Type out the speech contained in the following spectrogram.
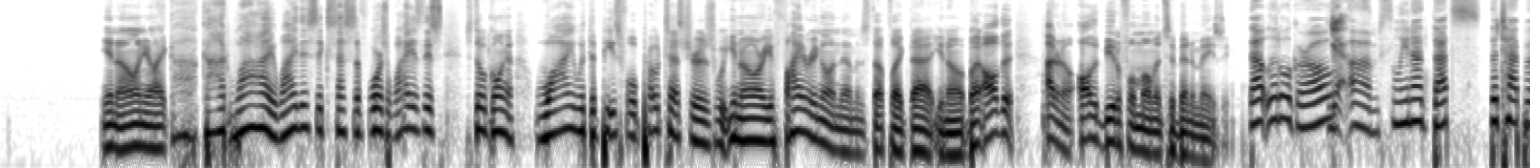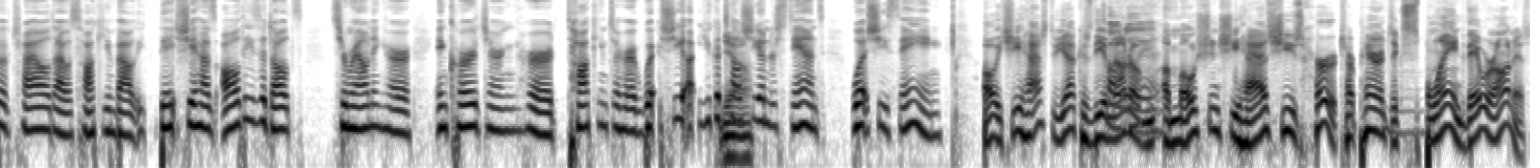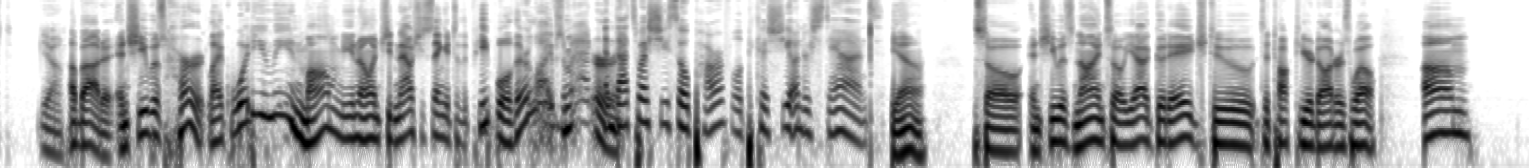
you know, and you're like, oh, God, why? Why this excessive force? Why is this still going on? Why with the peaceful protesters, you know, are you firing on them and stuff like that, you know? But all the, I don't know, all the beautiful moments have been amazing. That little girl, Yes. um, Selena, that's the type of child I was talking about. They, she has all these adults surrounding her, encouraging her, talking to her. She, uh, you could tell Yeah. she understands what she's saying. Oh, she has to, yeah, because the amount Totally. of emotion she has, she's hurt. Her parents explained, they were honest Yeah. about it, and she was hurt. Like, what do you mean, mom? You know, and she now she's saying it to the people. Their lives matter. And that's why she's so powerful because she understands. Yeah. So, and she was nine. So, yeah, good age to to talk to your daughter as well. Um,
